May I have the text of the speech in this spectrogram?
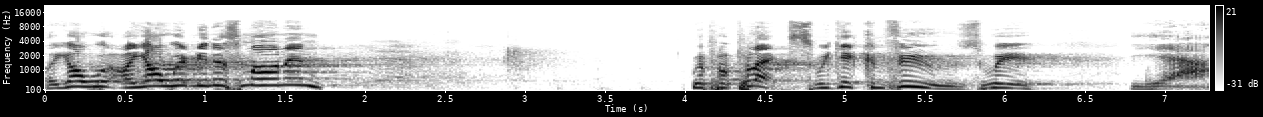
Are y'all, are y'all with me this morning? We're perplexed. We get confused. We, yeah.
